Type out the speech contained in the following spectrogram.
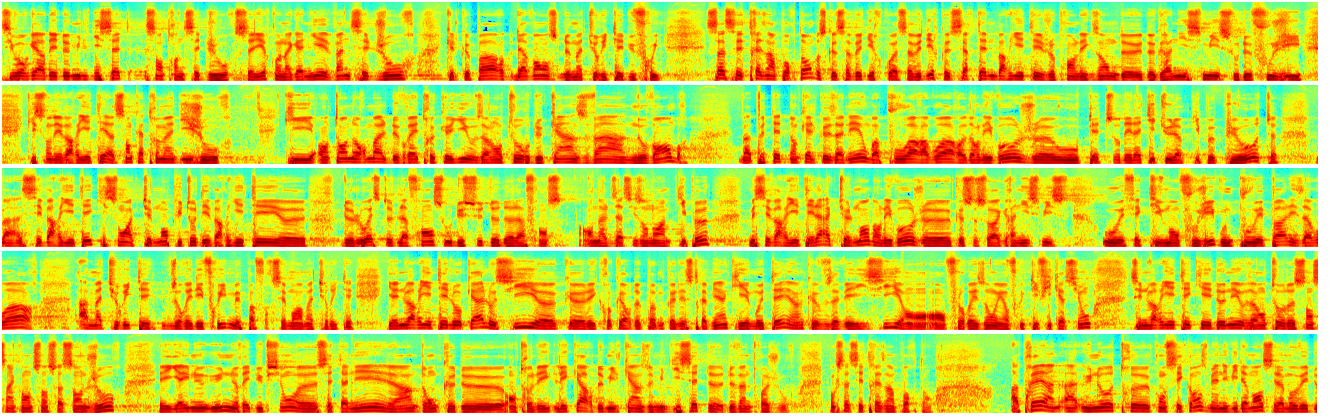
Si vous regardez 2017, 137 jours, c'est-à-dire qu'on a gagné 27 jours quelque part d'avance de maturité du fruit. Ça c'est très important parce que ça veut dire quoi? Ça veut dire que certaines je prends l'exemple de, de Granny Smith ou de Fuji, qui sont des variétés à 190 jours, qui en temps normal devraient être cueillies aux alentours du 15-20 novembre, bah, peut-être dans quelques années, on va pouvoir avoir dans les Vosges euh, ou peut-être sur des latitudes un petit peu plus hautes, bah, ces variétés qui sont actuellement plutôt des variétés euh, de l'ouest de la France ou du sud de, la France. En Alsace, ils en ont un petit peu, mais ces variétés-là, actuellement dans les Vosges, euh, que ce soit Granny Smith ou effectivement Fuji, vous ne pouvez pas les avoir à maturité. Vous aurez des fruits, mais pas forcément à maturité. Il y a une variété locale aussi que les croqueurs de pommes connaissent très bien, qui est Motet, hein, que vous avez ici en floraison et en fructification c'est une variété qui est donnée aux alentours de 150-160 jours. Et il y a une, réduction euh, cette année, hein, donc de, entre l'écart 2015-2017 de, de 23 jours. Donc ça, c'est très important. Après, une autre conséquence, bien évidemment, c'est la mauvaise,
